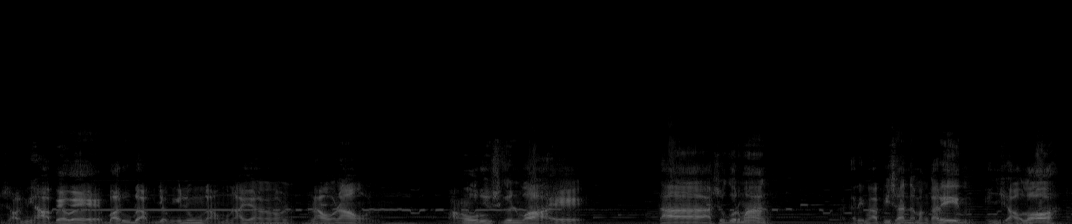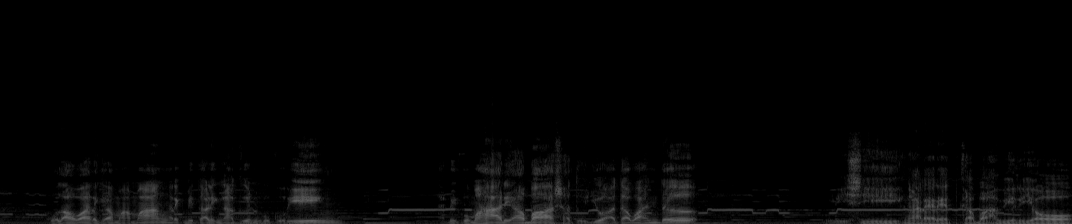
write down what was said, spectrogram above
asal mi HPW baru dak jeung inung namun aya naon-naon. Pangurus gen wae. Tah syukur mang. Katarima pisan Mang Karim. Insya Allah kula warga Mamang rek ditalingakeun ku kuring. dikumahari Abah satuju atauwante polisi ngareret Kabah Wiryo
